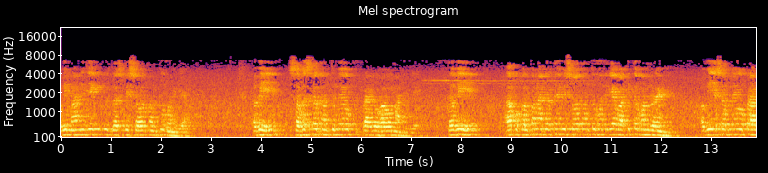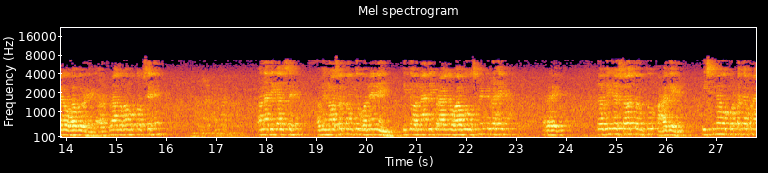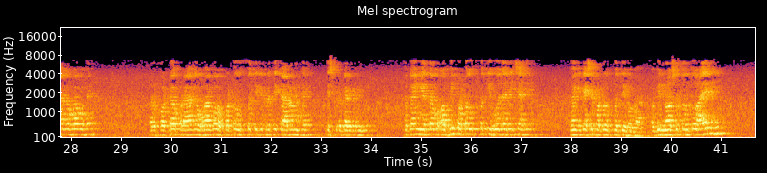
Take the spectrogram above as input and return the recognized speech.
अभी मान लीजिए कि कुछ दस, बीस, सौ तंतु बन गया। अभी सहस्र तंतु में वो प्रागभाव मानेंगे तभी आप कल्पना करते हैं भी सौ तंतु बन गया, बाकी तो बन रहे हैं। अभी ये सब में वो प्रागभाव रहेगा। और प्रागभाव कब से है? अनादिकाल से है। अभी नौ सौ तंतु बने नहीं, किंतु अनादि प्राग भाव उसमें भी रहेगा रहेगा। तो अभी जो सौ तंतु आगे, इसमें वो पट का प्रागभाव है। और पट प्राग भाव, पट उत्पत्ति के प्रति कारण है इस प्रकार कहेंगे तो कहेंगे, तब अभी पट उत्पत्ति हो जानी चाहिए। कहेंगे, कैसे पट उत्पत्ति होगा? अभी नौ सौ तंतु आए नहीं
